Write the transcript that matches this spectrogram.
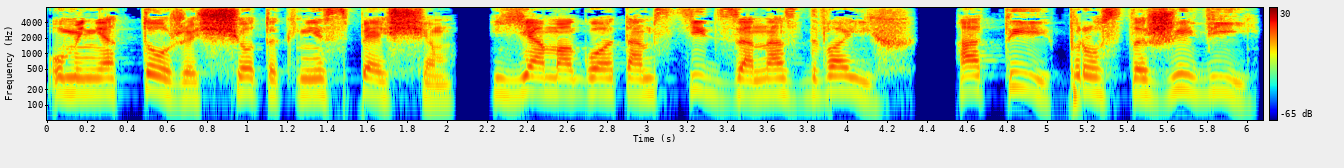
«У меня тоже счеток не спящим. Я могу отомстить за нас двоих, а ты просто живи!»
